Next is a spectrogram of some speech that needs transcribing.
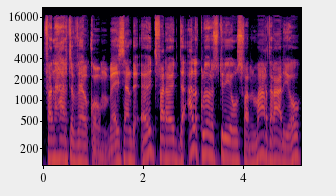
van harte welkom. Wij zenden uit vanuit de Alle Kleuren Studio's van Maart Radio.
